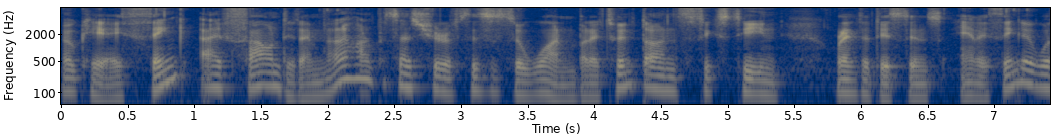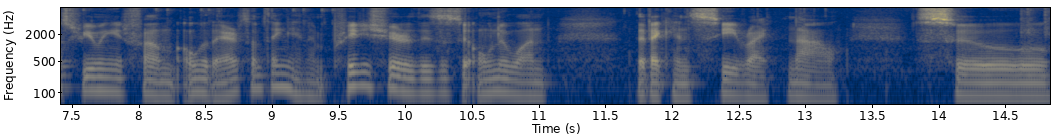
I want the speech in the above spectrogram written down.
Okay, I think I found it. I'm not 100% sure if this is the one, but I turned down 16 render distance, and I think I was viewing it from over there or something, and I'm pretty sure this is the only one that I can see right now. So,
